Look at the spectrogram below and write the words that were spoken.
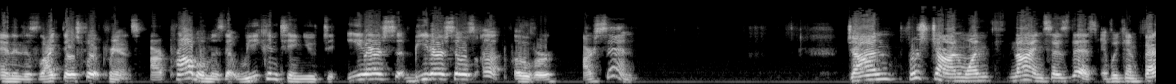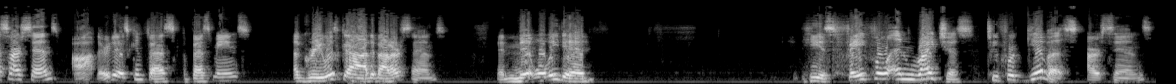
and it is like those footprints. Our problem is that we continue to eat our, beat ourselves up over our sin. John, 1 John 1 9 says this If we confess our sins, ah, there it is, confess. Confess means agree with God about our sins, admit what we did. He is faithful and righteous to forgive us our sins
